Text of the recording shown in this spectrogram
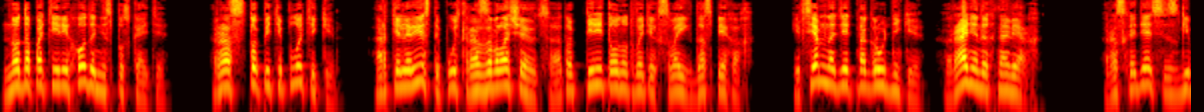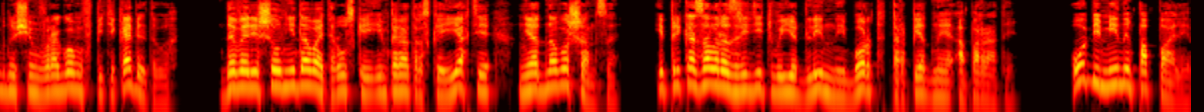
Но до потери хода не спускайте. Раз стопите плотики, артиллеристы пусть разоблачаются, а то перетонут в этих своих доспехах. И всем надеть нагрудники, раненых наверх. Расходясь с гибнущим врагом в пятикабельтовых, ДВ решил не давать русской императорской яхте ни одного шанса и приказал разрядить в ее длинный борт торпедные аппараты. Обе мины попали,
